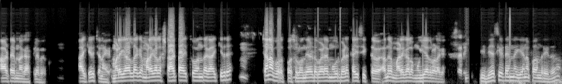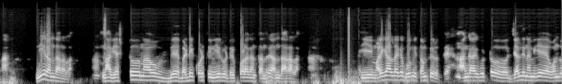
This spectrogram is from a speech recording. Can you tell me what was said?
ಆ ಟೈಮ್ನಾಗ ಹಾಕ್ಲೇಬೇಕು. ಹಾಕಿದ್ರೆ ಚೆನ್ನಾಗಿ ಮಳೆಗಾಲದಾಗ ಮಳೆಗಾಲ ಸ್ಟಾರ್ಟ್ ಆಯ್ತು ಅಂದಾಗ ಹಾಕಿದ್ರೆ ಹ್ಮ್. ಚೆನ್ನಾಗ್ ಬರುತ್ತೆ ಫಸಲು ಒಂದ್ ಎರಡು ಬೆಳೆ ಮೂರ್ ಬೆಳೆ ಕೈ ಸಿಗ್ತವೆ. ಅಂದ್ರೆ ಮಳೆಗಾಲ ಮುಗಿಯೋದ್ರೊಳಗೆ. ಸರಿ. ಈ ಬೇಸಿಗೆ ಟೈಮ್ನಾಗ ಏನಪ್ಪಾ ಅಂದ್ರೆ ಇದು. ನೀರ್ ಅಂದಾರಲ್ಲ. ನಾವ್ ಎಷ್ಟು ನಾವು ಬಡ್ಡಿ ಕೊಡ್ತೀವಿ ನೀರು ಡ್ರಿಪ್ ಒಳಗಂತಂದ್ರೆ ಅಂದಾರಲ್ಲ. ಹಾ. ಈ ಮಳೆಗಾಲದಾಗ ಭೂಮಿ ತಂಪಿರುತ್ತೆ. ಹಂಗಾಗ್ಬಿಟ್ಟು ಜಲ್ದಿ ನಮಗೆ ಒಂದು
